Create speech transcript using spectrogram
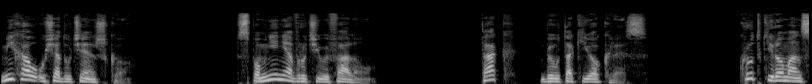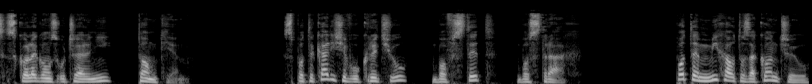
Michał usiadł ciężko. Wspomnienia wróciły falą. Tak, był taki okres. Krótki romans z kolegą z uczelni, Tomkiem. Spotykali się w ukryciu, bo wstyd, bo strach. Potem Michał to zakończył,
